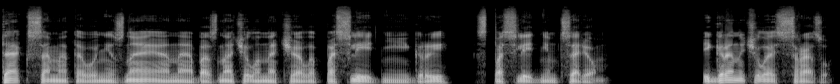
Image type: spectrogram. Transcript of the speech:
Так, сама того не зная, она обозначила начало последней игры с последним царем. Игра началась сразу.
